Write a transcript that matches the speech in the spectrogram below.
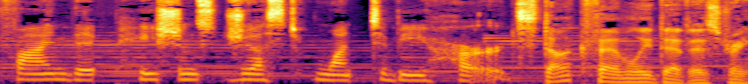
find that patients just want to be heard. Stock Family Dentistry,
